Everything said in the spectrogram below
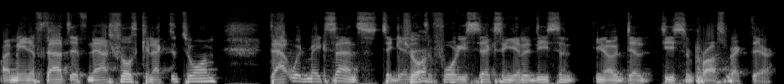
I mean, if that's if Nashville is connected to him, that would make sense to get sure. into 46 and get a decent, you know, de- decent prospect there,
